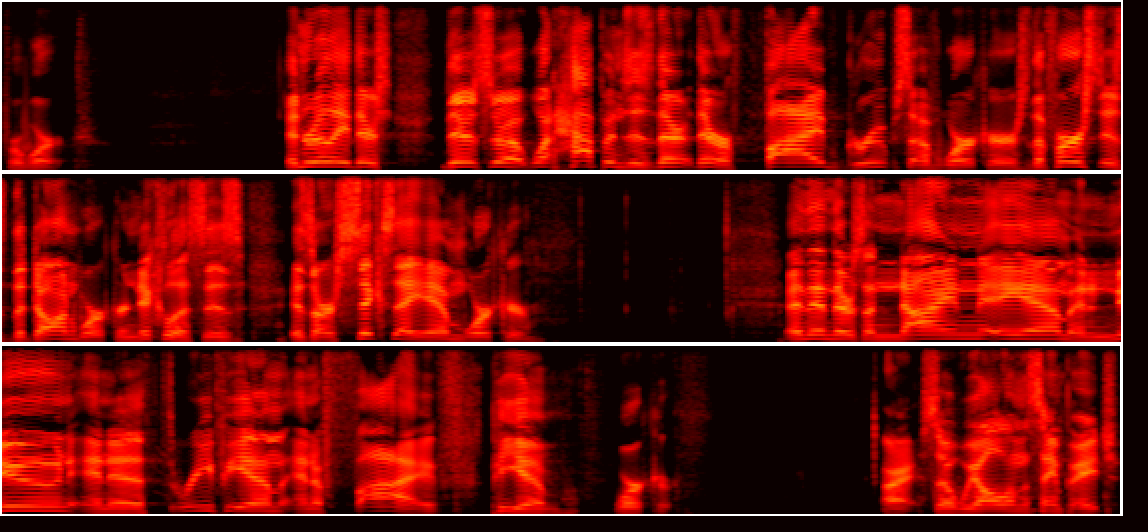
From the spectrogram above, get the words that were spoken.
for work. And really, there's, there's uh, what happens is there, there are five groups of workers. The first is the dawn worker. Nicholas is, is our 6 a.m. worker. And then there's a 9 a.m. and a noon and a 3 p.m. and a 5 p.m. worker. All right, so we all on the same page?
